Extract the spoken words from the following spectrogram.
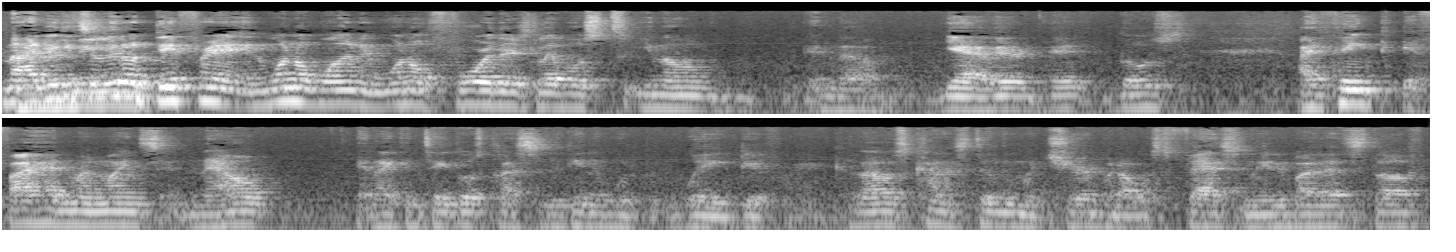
No, I think it's a mean? little different. In 101 and 104, there's levels, to, you know, and uh, yeah, they're, they those. I think if I had my mindset now and I can take those classes again, it would be way different. Because I was kind of still immature, but I was fascinated by that stuff.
